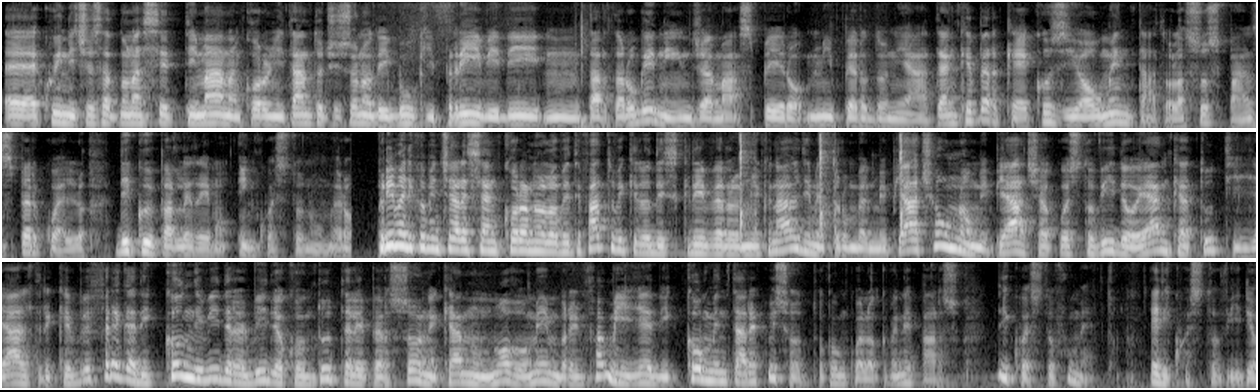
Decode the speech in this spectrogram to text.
Eh, quindi c'è stata una settimana, ancora ogni tanto ci sono dei buchi privi di mh, mm, tartarughe ninja, ma spero mi perdoniate, anche perché così ho aumentato la suspense per quello di cui parleremo in questo numero. Prima di cominciare, se ancora non l'avete fatto, vi chiedo di iscrivervi al mio canale, di mettere un bel mi piace o un non mi piace a questo video e anche a tutti gli altri, che vi frega di condividere il video con tutte le persone che hanno un nuovo membro in famiglia e di commentare qui sotto con quello che ve ne è parso di questo fumetto e di questo video.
